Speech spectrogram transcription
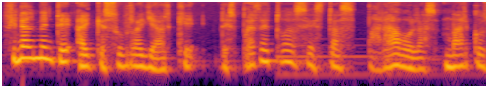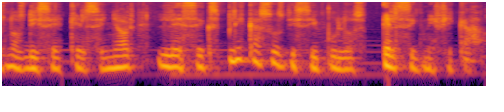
Finalmente hay que subrayar que Después de todas estas parábolas, Marcos nos dice que el Señor les explica a sus discípulos el significado.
